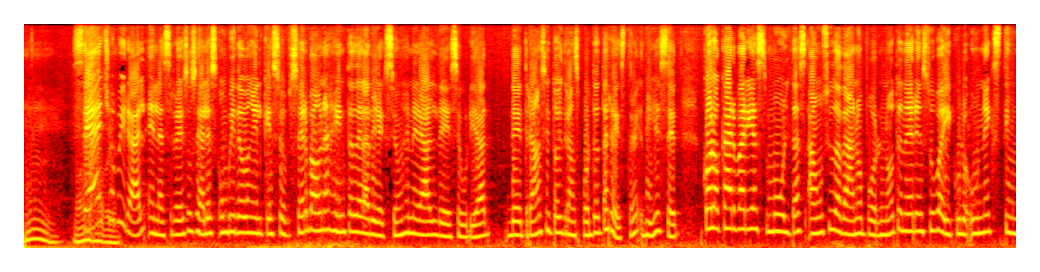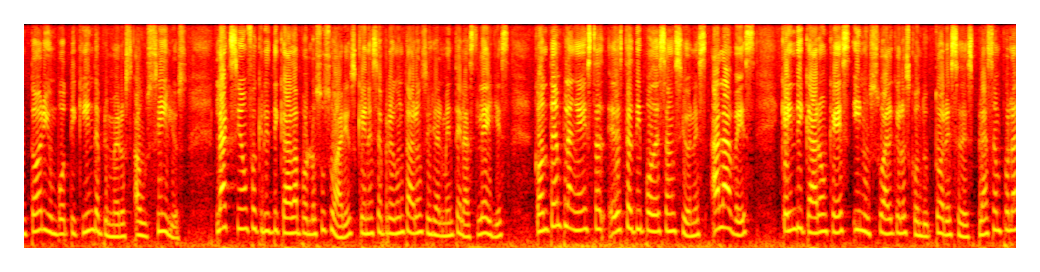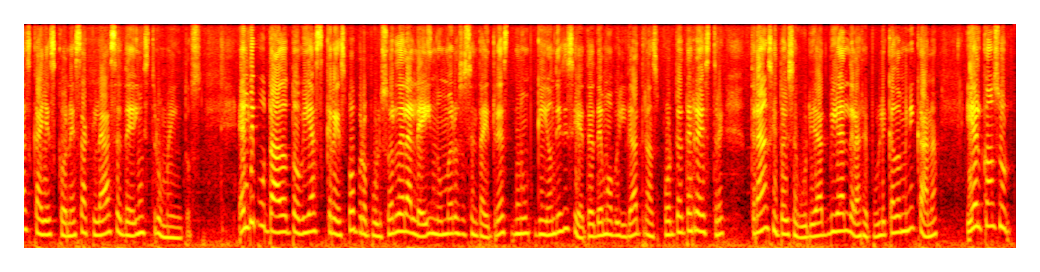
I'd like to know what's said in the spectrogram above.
Mm, se ha hecho viral en las redes sociales un video en el que se observa a un agente de la Dirección General de Seguridad de Tránsito y Transporte Terrestre, DGCET, colocar varias multas a un ciudadano por no tener en su vehículo un extintor y un botiquín de primeros auxilios. La acción fue criticada por los usuarios, quienes se preguntaron si realmente las leyes contemplan este tipo de sanciones, a la vez que indicaron que es inusual que los conductores se desplacen por las calles con esa clase de instrumentos. El diputado Tobías Crespo, propulsor de la ley número 63-17 de movilidad, transporte terrestre, tránsito y seguridad vial de la República Dominicana, y el,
